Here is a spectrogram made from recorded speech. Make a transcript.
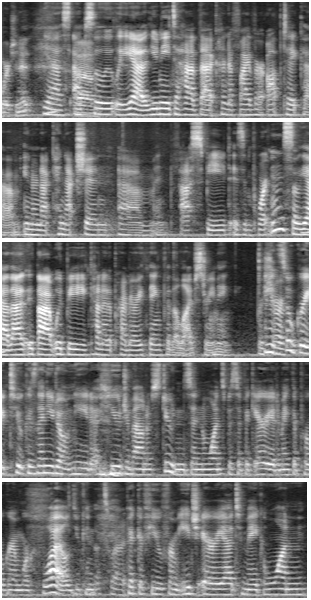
fortunate. yes absolutely. Yeah you need to have that kind of fiber optic um, internet connection um, and fast speed is important. So yeah that that would be kind of the primary thing for the live streaming for And sure it's so great too because then you don't need a huge amount of students in one specific area to make the program worthwhile. You can right. pick a few from each area to make one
